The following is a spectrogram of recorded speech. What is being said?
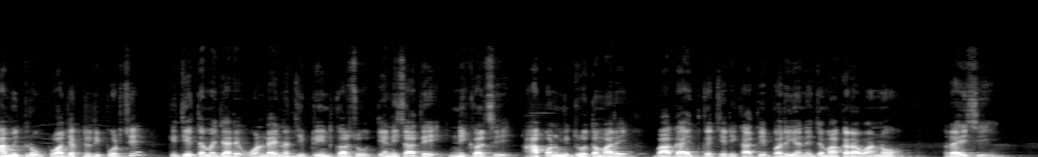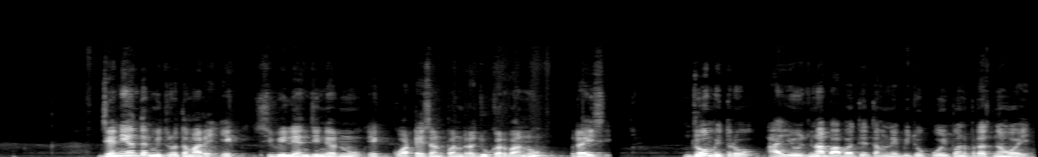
આ મિત્રો પ્રોજેક્ટ રિપોર્ટ છે કે જે તમે જ્યારે ઓનલાઈન અરજી પ્રિન્ટ કરશો તેની સાથે નીકળશે. આ પણ મિત્રો તમારે બાગાયત કચેરી ખાતે ભરી અને જમા કરાવવાનો રહેશે. જેની અંદર મિત્રો તમારે એક સિવિલ એન્જિનિયરનું એક કોટેશન પણ રજૂ કરવાનું રહેશે. જો મિત્રો આ યોજના બાબતે તમને બીજો કોઈ પણ પ્રશ્ન હોય,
